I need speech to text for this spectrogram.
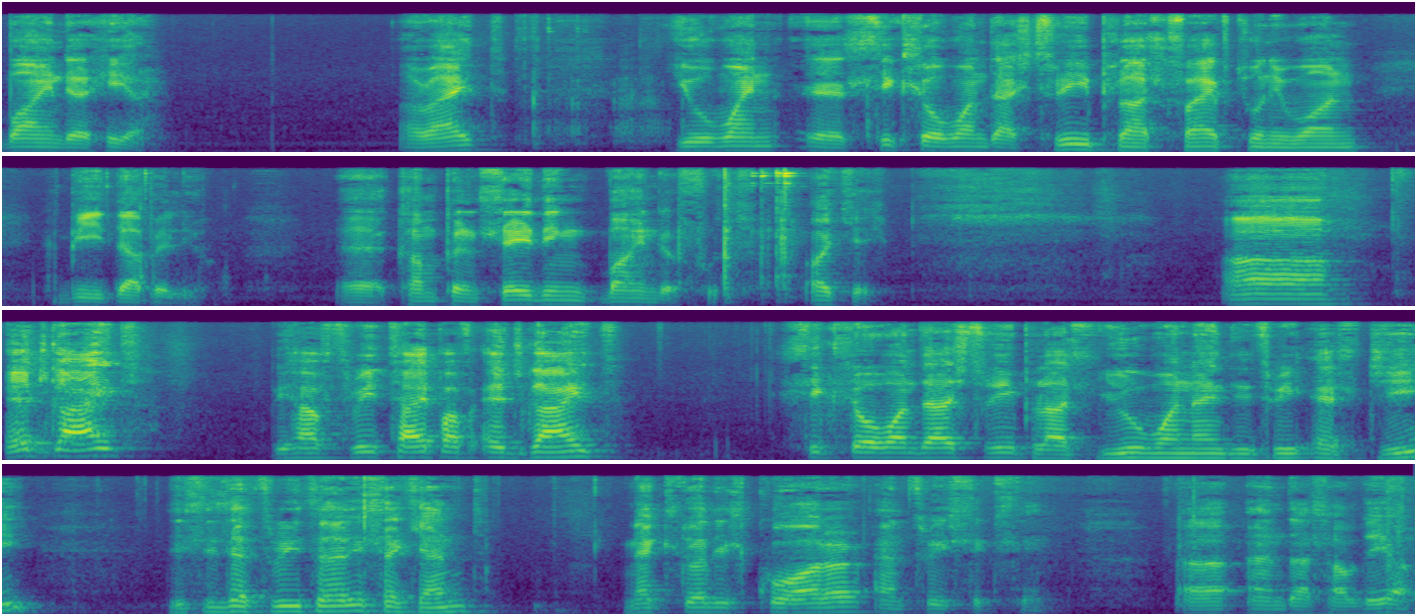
binder here. All right? U1 uh, 601-3 plus 521 BW. Uh, compensating binder foot. Okay. Uh, edge guide. We have three type of edge guide. 601-3 plus U193SG. This is a 332nd. Next one is quarter and 316. Uh, and that's how they are.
